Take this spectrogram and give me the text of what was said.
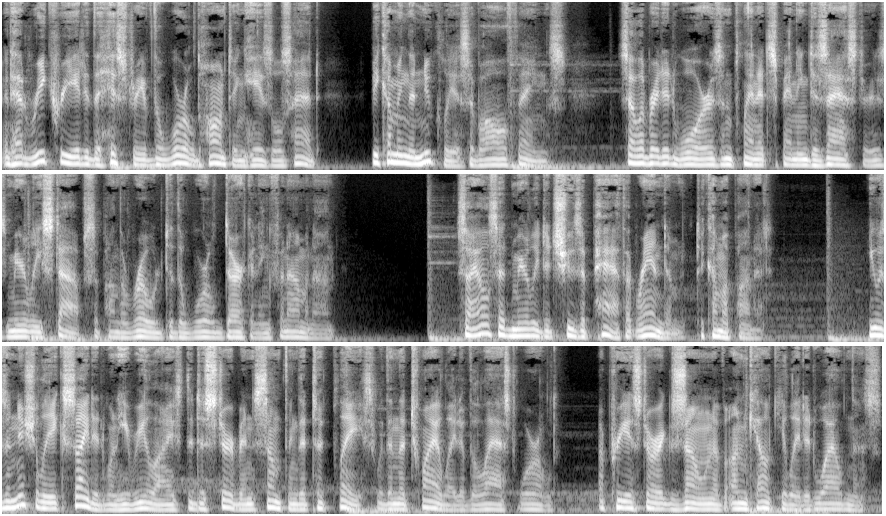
it had recreated the history of the world haunting Hazel's head, becoming the nucleus of all things. Celebrated wars and planet spanning disasters merely stops upon the road to the world darkening phenomenon. Silas had merely to choose a path at random to come upon it. He was initially excited when he realized the disturbance something that took place within the twilight of the last world. a prehistoric zone of uncalculated wildness.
